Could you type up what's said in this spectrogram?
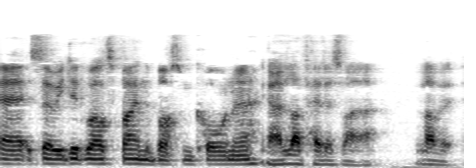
uh, so he did well to find the bottom corner. Yeah, I love headers like that. Love it.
